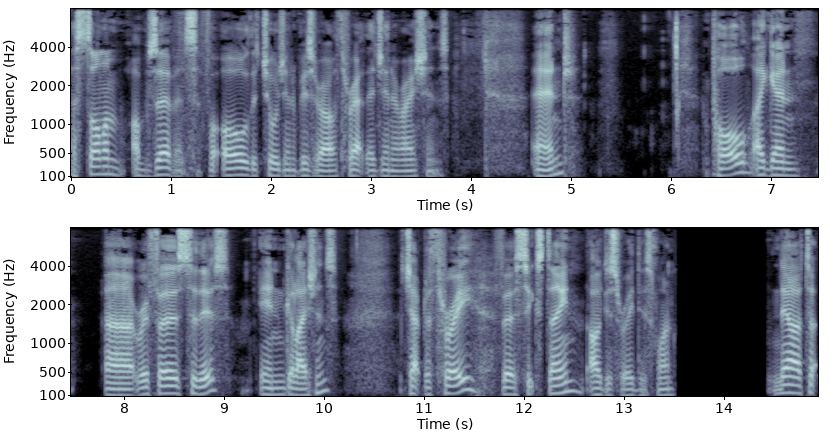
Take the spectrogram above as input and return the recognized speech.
a solemn observance for all the children of Israel throughout their generations. And Paul again uh, refers to this in Galatians chapter 3, verse 16. I'll just read this one. Now to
